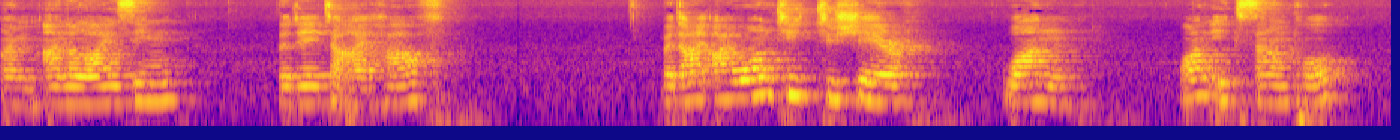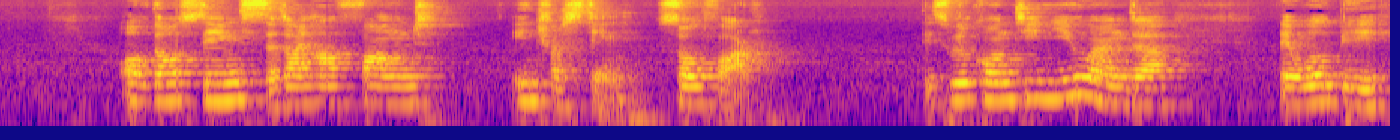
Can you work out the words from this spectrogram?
I'm analyzing the data I have. But I, I wanted to share one, one example of those things that I have found interesting so far this will continue and uh, there will be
